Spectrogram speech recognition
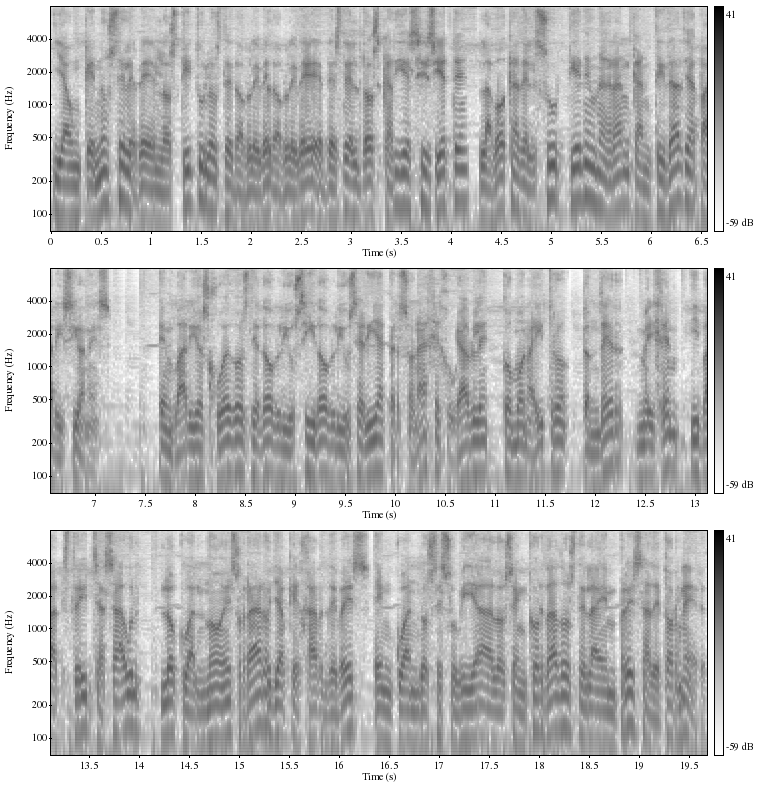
y aunque no se le ve en los títulos de WWE desde el 2K17, la Boca del Sur tiene una gran cantidad de apariciones. En varios juegos de WCW sería personaje jugable, como Nitro, Thunder, Mayhem, y Backstage Assault, lo cual no es raro ya que Hard de vez en cuando se subía a los encordados de la empresa de Turner.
